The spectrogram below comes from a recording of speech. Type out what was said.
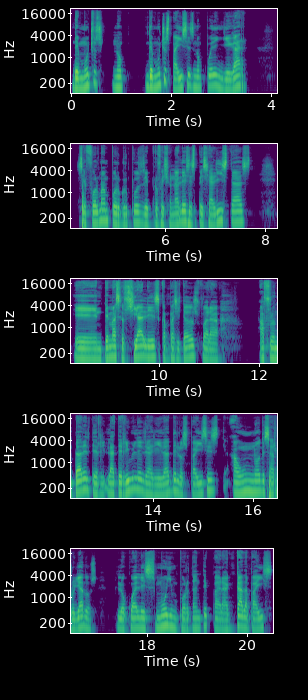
de muchos, no, de muchos países no pueden llegar. Se forman por grupos de profesionales especialistas en temas sociales capacitados para afrontar la terrible realidad de los países aún no desarrollados, lo cual es muy importante para cada país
